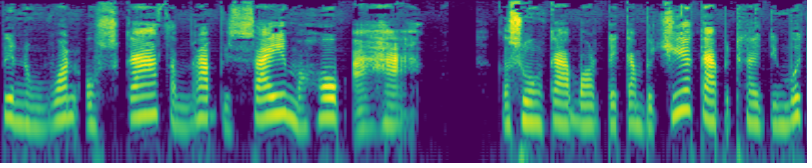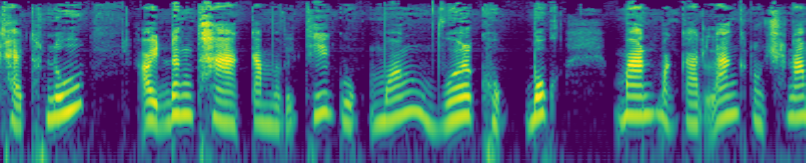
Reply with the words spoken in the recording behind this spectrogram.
ពានរង្វាន់អូស្ការសម្រាប់វិស័យម្ហូបអាហារក្រសួងការបរទេសកម្ពុជាកាលពីថ្ងៃទី1ខែធ្នូឲ្យដឹងថាកម្មវិធី Gukmong World Cookbook បានបង្កើតឡើងក្នុងឆ្នាំ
